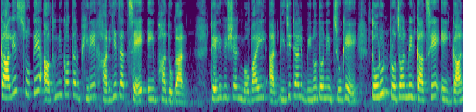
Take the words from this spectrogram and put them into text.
কালের স্রোতে আধুনিকতার ভিড়ে হারিয়ে যাচ্ছে এই ভাদু গান। টেলিভিশন, মোবাইল আর ডিজিটাল বিনোদনের যুগে তরুণ প্রজন্মের কাছে এই গান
